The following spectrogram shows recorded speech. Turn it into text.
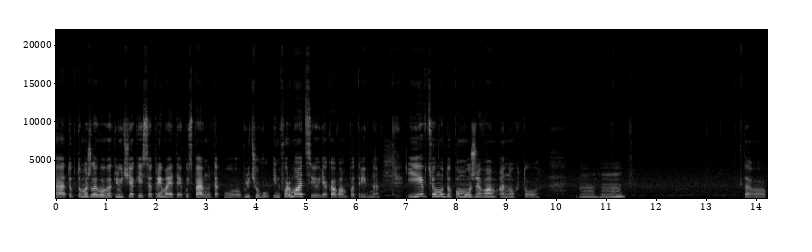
Е, Тобто, можливо, ви ключ якийсь отримаєте, якусь певну таку ключову інформацію, яка вам потрібна. І в цьому допоможе вам, а ну хто? Угу. Так.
